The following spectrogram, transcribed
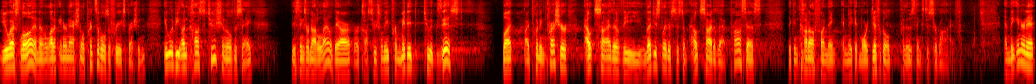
US law and a lot of international principles of free expression, it would be unconstitutional to say these things are not allowed. They are, are constitutionally permitted to exist, but by putting pressure outside of the legislative system, outside of that process, they can cut off funding and make it more difficult for those things to survive. And the internet,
